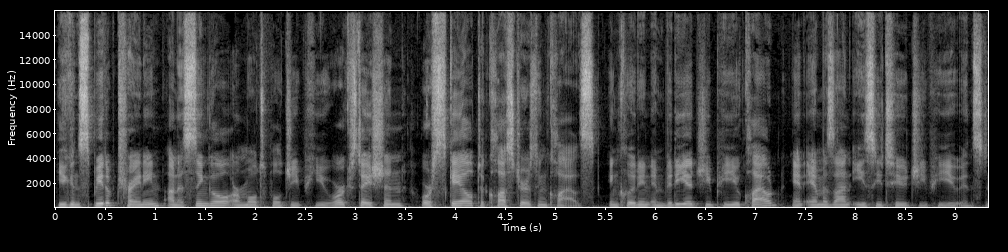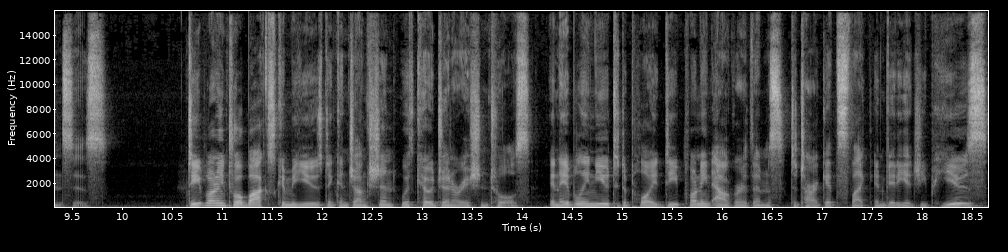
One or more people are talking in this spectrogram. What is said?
You can speed up training on a single or multiple GPU workstation, or scale to clusters and clouds, including NVIDIA GPU Cloud and Amazon EC2 GPU instances. Deep Learning Toolbox can be used in conjunction with code generation tools, enabling you to deploy deep learning algorithms to targets like NVIDIA GPUs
